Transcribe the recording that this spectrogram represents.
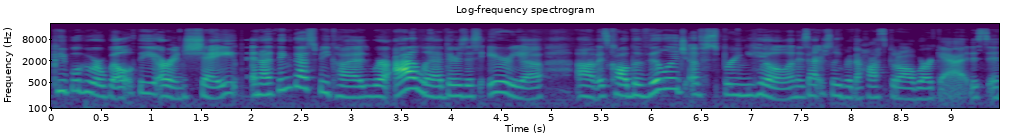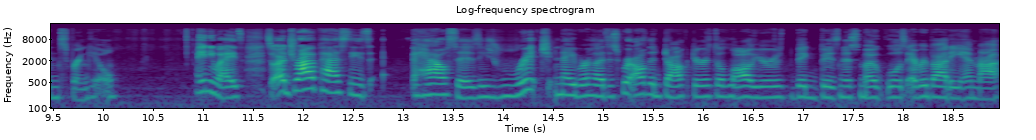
people who are wealthy are in shape. And I think that's because where I live, there's this area, um, it's called the Village of Spring Hill. And it's actually where the hospital I work at. It's in Spring Hill. Anyways, so I drive past these houses, these rich neighborhoods. It's where all the doctors, the lawyers, big business moguls, everybody in my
